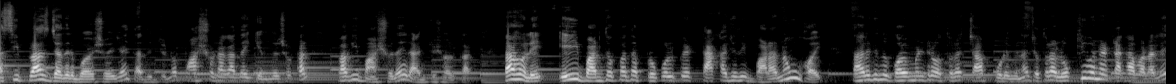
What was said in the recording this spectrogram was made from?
আশি প্লাস যাদের বয়স হয়ে যায়, তাদের জন্য পাঁচশো টাকা দেয় কেন্দ্র সরকার, বাকি পাঁচশো দেয় রাজ্য সরকার। তাহলে এই বার্ধক্য ভাতা প্রকল্পের টাকা যদি বাড়ানোও হয়, তাহলে কিন্তু গভর্নমেন্টের অতটা চাপ পড়বে না, যতটা লক্ষ্মী ভাণ্ডার টাকা বাড়ালে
